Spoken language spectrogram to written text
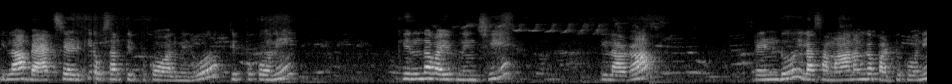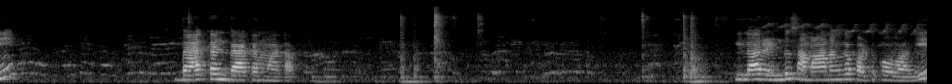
ఇలా బ్యాక్ సైడ్కి ఒకసారి తిప్పుకోవాలి మీరు. తిప్పుకొని కింద వైపు నుంచి ఇలాగా రెండు ఇలా సమానంగా పట్టుకొని బ్యాక్ అండ్ బ్యాక్ అనమాట ఇలా రెండు సమానంగా పట్టుకోవాలి.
